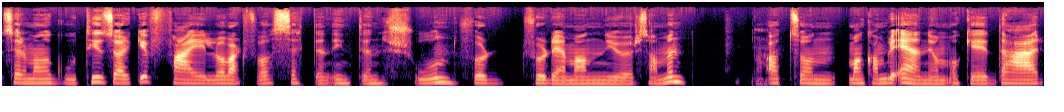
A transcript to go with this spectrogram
selv om man har god tid, så er det ikke feil å hvert fall sette en intensjon for, for det man gjør sammen. Nei. At sånn, man kan bli enige om ok, det her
